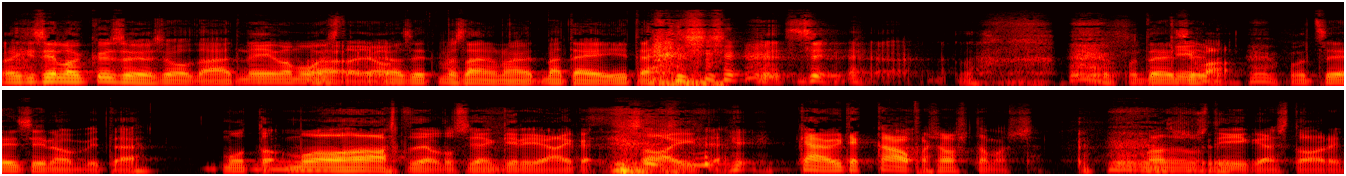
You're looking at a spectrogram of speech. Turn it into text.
mäkin silloin kysyin sulta, että Niin, mä muistan, joo. Ja sitten mä sanoin, että mä tein itse. Mutta ei, Kiva. siinä, mut se ei siinä ole mitään. Mutta mua on haastateltu siihen kirjaan, eikä saa itse. Käy itse kaupassa ostamassa. Mä oon se susta IG-story.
